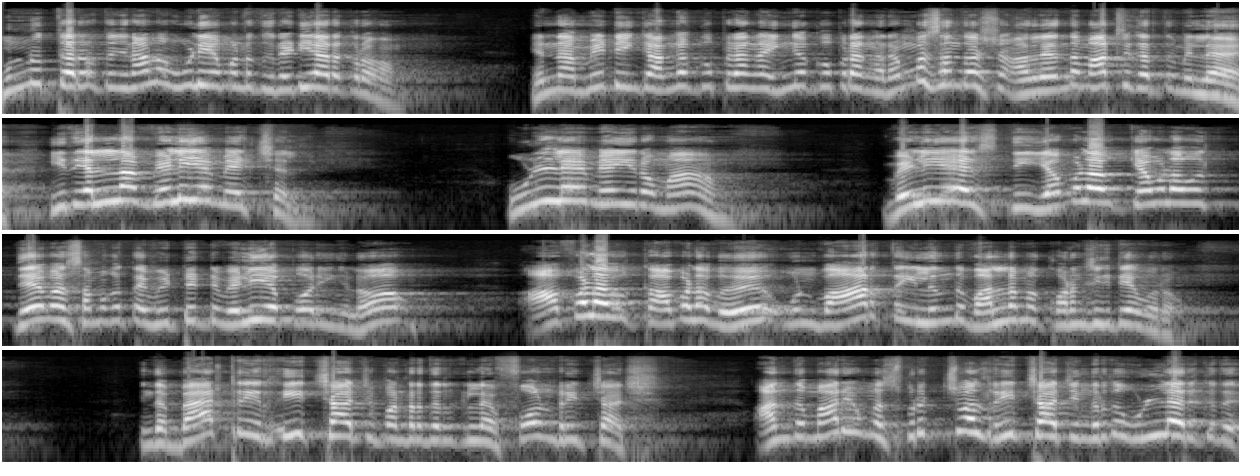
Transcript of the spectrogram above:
முந்நூற்றி அறுபத்தஞ்சு நாளும் ஊழியம் பண்ணுறதுக்கு ரெடியாக இருக்கிறோம். என்ன மீட்டிங்க்கு அங்கே கூப்பிட்றாங்க இங்கே கூப்பிட்றாங்க ரொம்ப சந்தோஷம். அதில் எந்த மாற்று கருத்தும் இல்லை. இது எல்லாம் வெளியே மேய்ச்சல். உள்ளே மேயிறோமா வெளியே நீ எவ்வளவுக்கு எவ்வளவு தேவ சமூகத்தை விட்டுட்டு வெளியே போகிறீங்களோ அவ்வளவுக்கு அவ்வளவு உன் வார்த்தையிலிருந்து வல்லமை குறைஞ்சிக்கிட்டே வரும். இந்த பேட்டரி ரீசார்ஜ் பண்ணுறது இருக்குல்ல ஃபோன் ரீசார்ஜ் அந்த மாதிரி உங்கள் ஸ்பிரிச்சுவல் ரீசார்ஜுங்கிறது உள்ளே இருக்குது.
